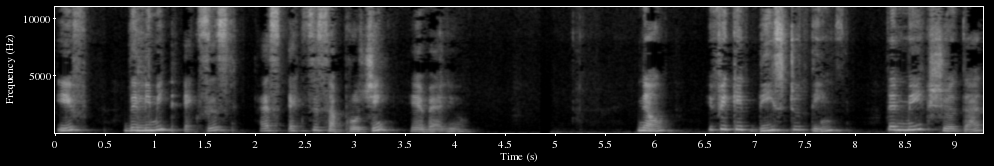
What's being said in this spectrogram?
if the limit exists as x is approaching a value. Now, if we get these two things, then make sure that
